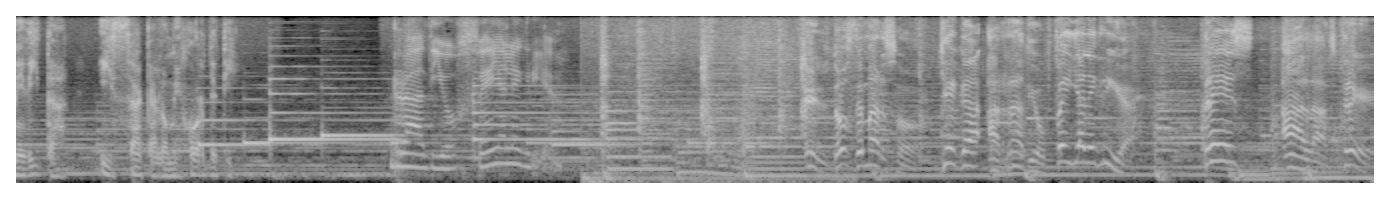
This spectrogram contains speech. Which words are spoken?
medita y saca lo mejor de ti. Radio Fe y Alegría. El 2 de marzo llega a Radio Fe y Alegría. 3 a las 3.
